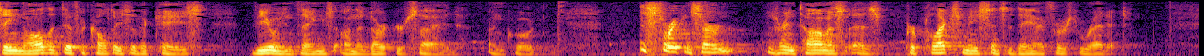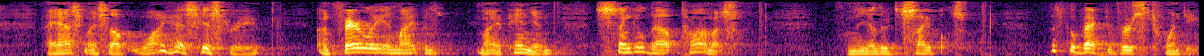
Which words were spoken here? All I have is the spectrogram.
seeing all the difficulties of the case, viewing things on the darker side, unquote. This story concerning Thomas has perplexed me since the day I first read it. I asked myself, why has history, unfairly in my, my opinion, singled out Thomas from the other disciples? Let's go back to verse 20.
